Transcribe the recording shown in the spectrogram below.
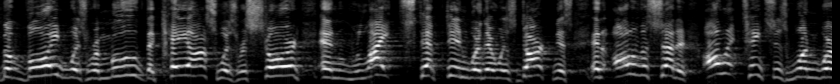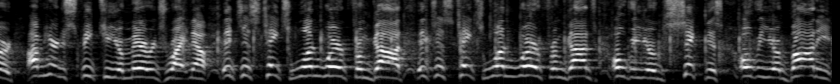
the void was removed, the chaos was restored, and light stepped in where there was darkness. And all of a sudden, all it takes is one word. I'm here to speak to your marriage right now. It just takes one word from God. It just takes one word from God's over your sickness, over your body,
